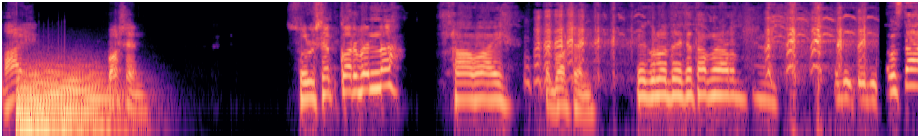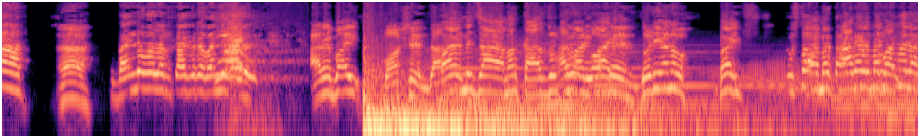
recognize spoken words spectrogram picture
ভাই বসেন। চুল শেভ করবেন না? হ্যাঁ ভাই। বসেন। এগুলো দেখে তো আমার উস্তাদ! হ্যাঁ। বান্ধে বললাম কাজ করে বান্ধে বললাম আরে ভাই বসেন ভাই আমি যাই আমার কাজ ধরতে পারি ভাই। বসেন দড়ি আনো। ভাই দোস্ত আমার কাজ ধরতে পারি ভাই।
